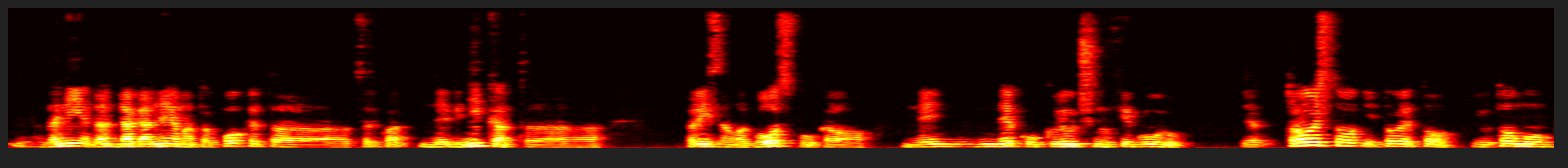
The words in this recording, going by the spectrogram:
da, nije, da, da ga nema tog pokreta, crkva ne bi nikad uh, priznala gospu kao ne, neku ključnu figuru. Jer trojstvo i to je to. I u tomu,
